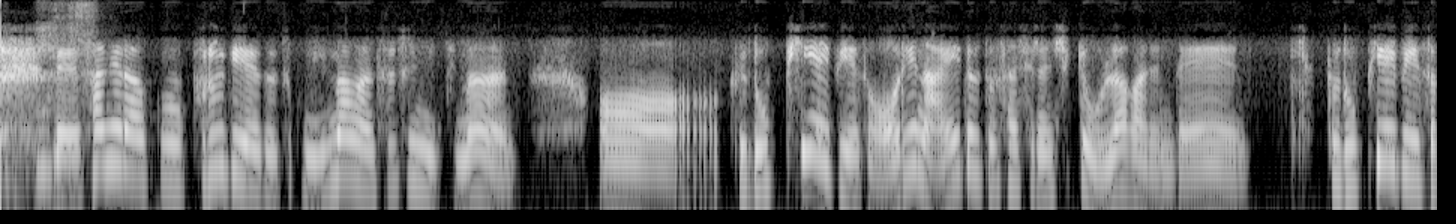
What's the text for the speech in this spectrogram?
네, 산이라고 부르기에도 조금 민망한 수준이지만 어, 그 높이에 비해서 어린 아이들도 사실은 쉽게 올라가는데 그 높이에 비해서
